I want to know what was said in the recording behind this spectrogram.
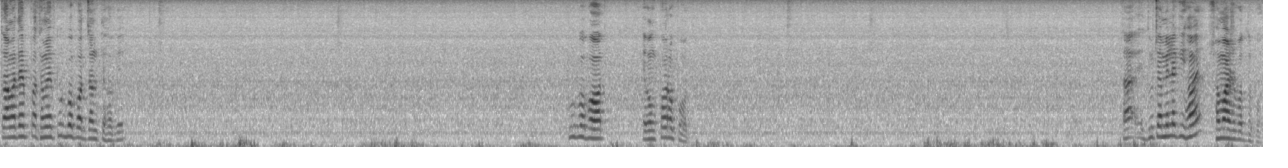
তো আমাদের প্রথমে পূর্বপদ জানতে হবে। পূর্বপদ এবং পরপদ তা দুটা মিলে কি হয়? সমাসবদ্ধ পদ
